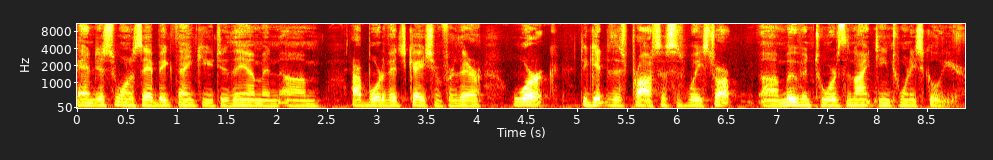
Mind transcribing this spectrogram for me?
and just want to say a big thank you to them and um, our Board of Education for their work to get to this process as we start uh, moving towards the 1920 school year.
